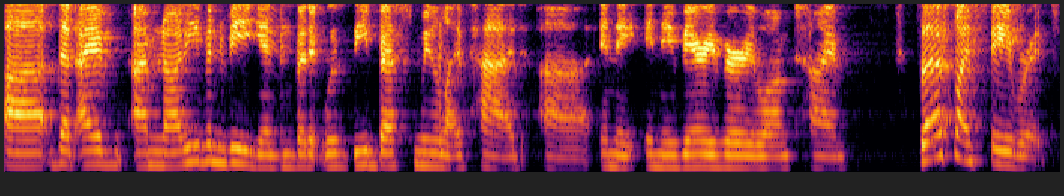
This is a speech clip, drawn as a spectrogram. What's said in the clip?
uh, that i i'm not even vegan but it was the best meal i've had uh, in a in a very very long time. So that's my favorite.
